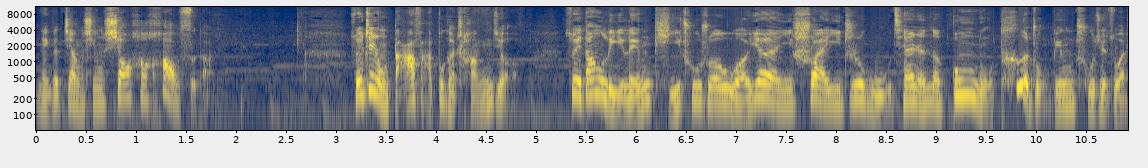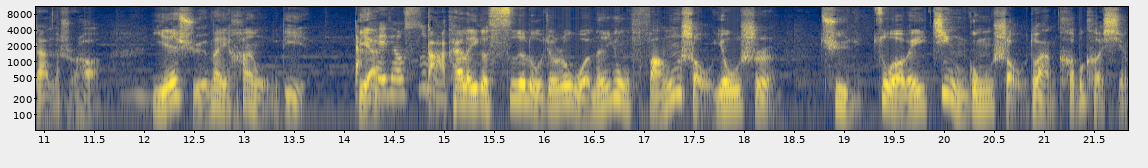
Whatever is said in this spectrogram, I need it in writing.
那个将星消耗耗死的，所以这种打法不可长久。所以当李陵提出说我愿意率一支五千人的弓弩特种兵出去作战的时候，也许为汉武帝打开一条思路打开了一个思路，就是说我们用防守优势去作为进攻手段可不可行？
